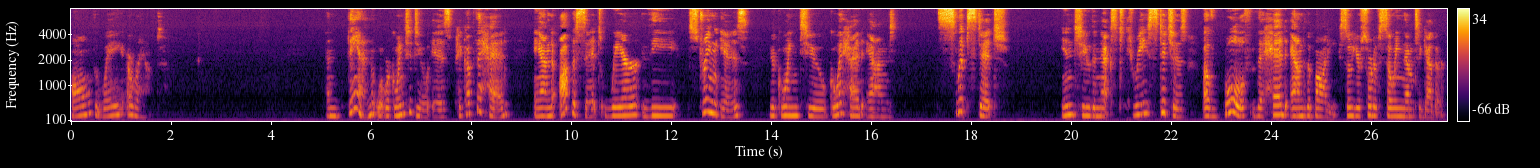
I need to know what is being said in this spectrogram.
all the way around. And then what we're going to do is pick up the head and opposite where the string is, you're going to go ahead and slip stitch into the next three stitches of both the head and the body. So you're sort of sewing them together.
